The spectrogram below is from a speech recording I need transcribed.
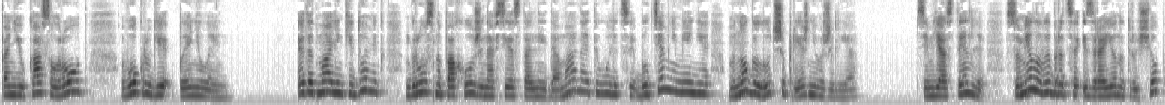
по Ньюкасл-Роуд в округе Пенни-Лейн. Этот маленький домик, грустно похожий на все остальные дома на этой улице, был, тем не менее, много лучше прежнего жилья. Семья Стэнли сумела выбраться из района трущоб,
